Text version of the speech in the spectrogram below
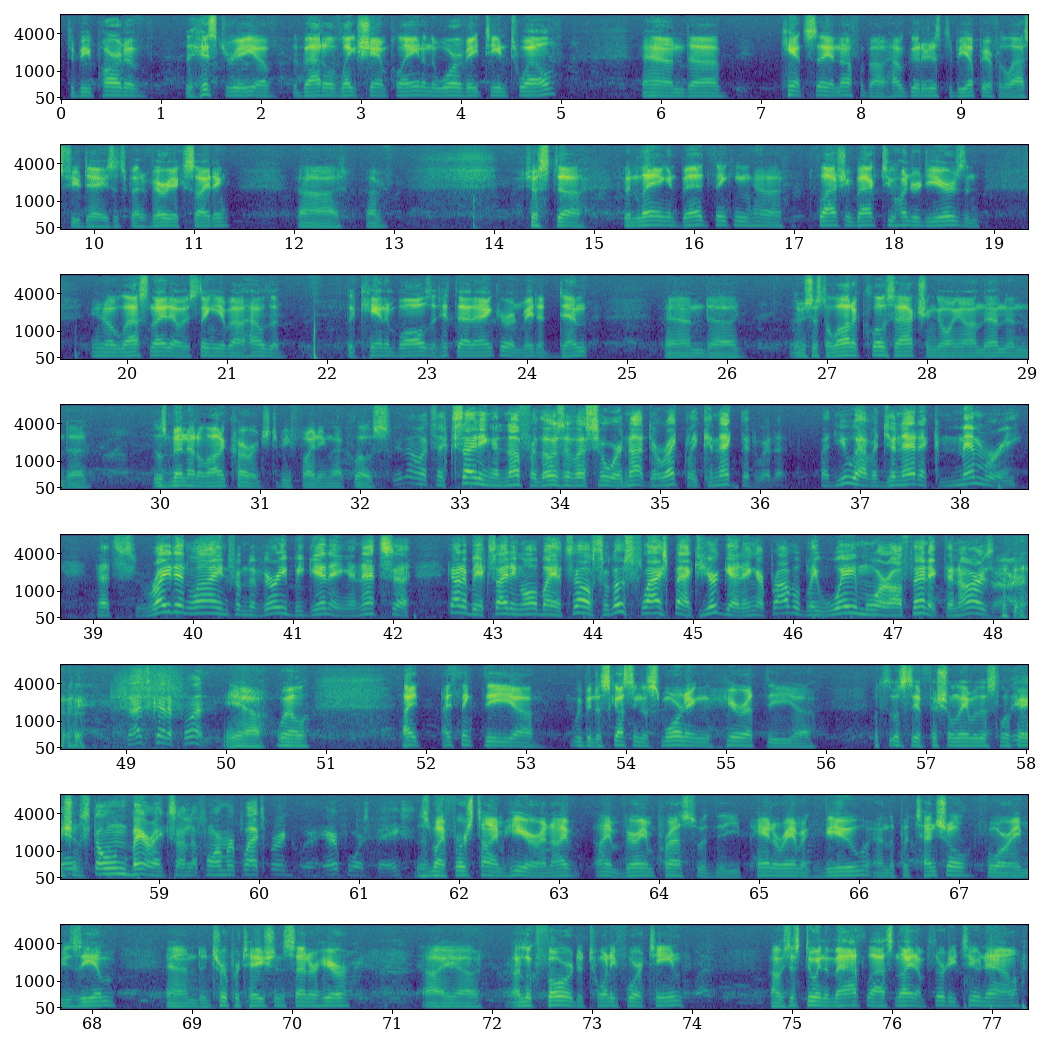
to be part of the history of the Battle of Lake Champlain and the War of 1812, and uh, can't say enough about how good it is to be up here for the last few days. It's been very exciting. Uh, I've just uh, been laying in bed thinking, uh, flashing back 200 years, and you know, last night I was thinking about how the the cannonballs had hit that anchor and made a dent, and uh, there's just a lot of close action going on then, and uh, those men had a lot of courage to be fighting that close. You know, it's exciting enough for those of us who are not directly connected with it. But you have a genetic memory that's right in line from the very beginning, and that's uh, got to be exciting all by itself. So those flashbacks you're getting are probably way more authentic than ours are. that's kind of fun. Yeah, well, I I think the uh, we've been discussing this morning here at the uh, what's what's the official name of this The location? old stone barracks on the former Plattsburgh Air Force Base. This is my first time here, and I've, I am very impressed with the panoramic view and the potential for a museum and interpretation center here. I, uh, I look forward to 2014. I was just doing the math last night. I'm 32 now.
